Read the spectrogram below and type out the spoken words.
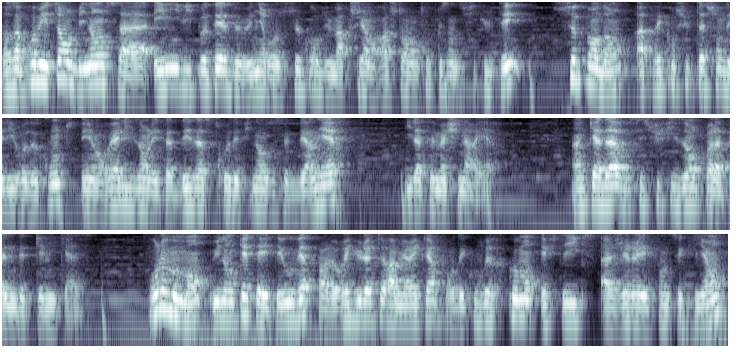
Dans un premier temps, Binance a émis l'hypothèse de venir au secours du marché en rachetant l'entreprise en difficulté. Cependant, après consultation des livres de compte et en réalisant l'état désastreux des finances de cette dernière, il a fait machine arrière. Un cadavre, c'est suffisant, pas la peine d'être kamikaze. Pour le moment, une enquête a été ouverte par le régulateur américain pour découvrir comment FTX a géré les fonds de ses clients,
